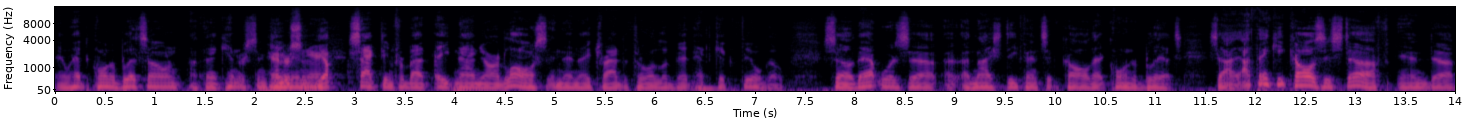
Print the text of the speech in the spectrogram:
and we had the corner blitz on. I think Henderson came Henderson, in there, yep. sacked him for about eight, nine yard loss, and then they tried to throw a little bit and had to kick a field goal. So that was uh, a, a nice defensive call, that corner blitz. So I, I think he calls his stuff, and uh,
